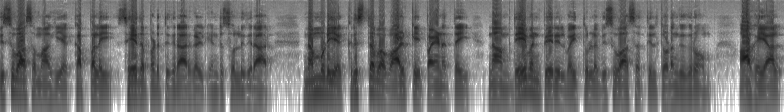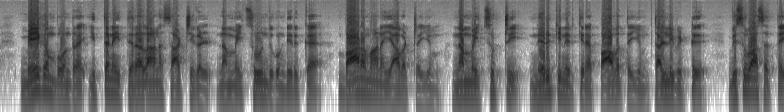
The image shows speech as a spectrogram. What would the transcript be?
விசுவாசமாகிய கப்பலை சேதப்படுத்துகிறார்கள் என்று சொல்லுகிறார். நம்முடைய கிறிஸ்தவ வாழ்க்கை பயணத்தை நாம் தேவன் பேரில் வைத்துள்ள விசுவாசத்தில் தொடங்குகிறோம். ஆகையால் மேகம் போன்ற இத்தனை திரளான சாட்சிகள் நம்மை சூழ்ந்து கொண்டிருக்க பாரமான யாவற்றையும் நம்மை சுற்றி நெருக்கி நிற்கிற பாவத்தையும் தள்ளிவிட்டு விசுவாசத்தை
